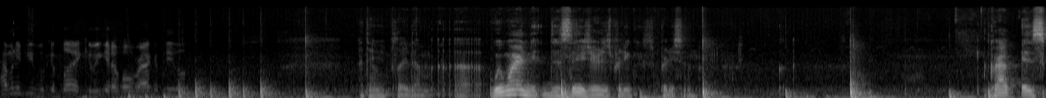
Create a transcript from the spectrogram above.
How many people could play? Can we get a whole rack of people? I think we played them. Uh, we wearing the city jerseys pretty pretty soon. Crap is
